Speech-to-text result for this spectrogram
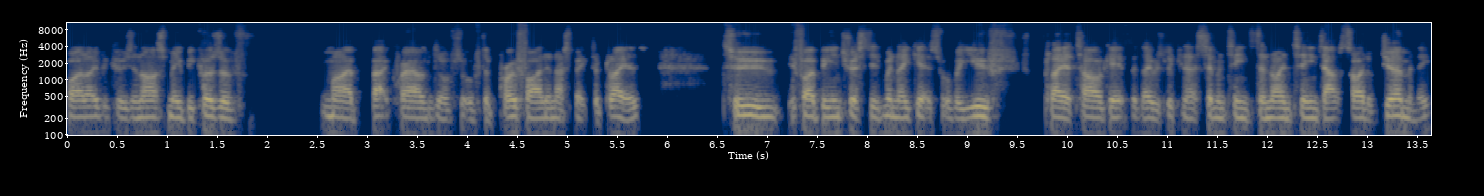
Bayer Leverkusen asked me because of my background of sort of the profiling aspect of players to if I'd be interested when they get sort of a youth player target, but they was looking at 17s to 19s outside of Germany,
